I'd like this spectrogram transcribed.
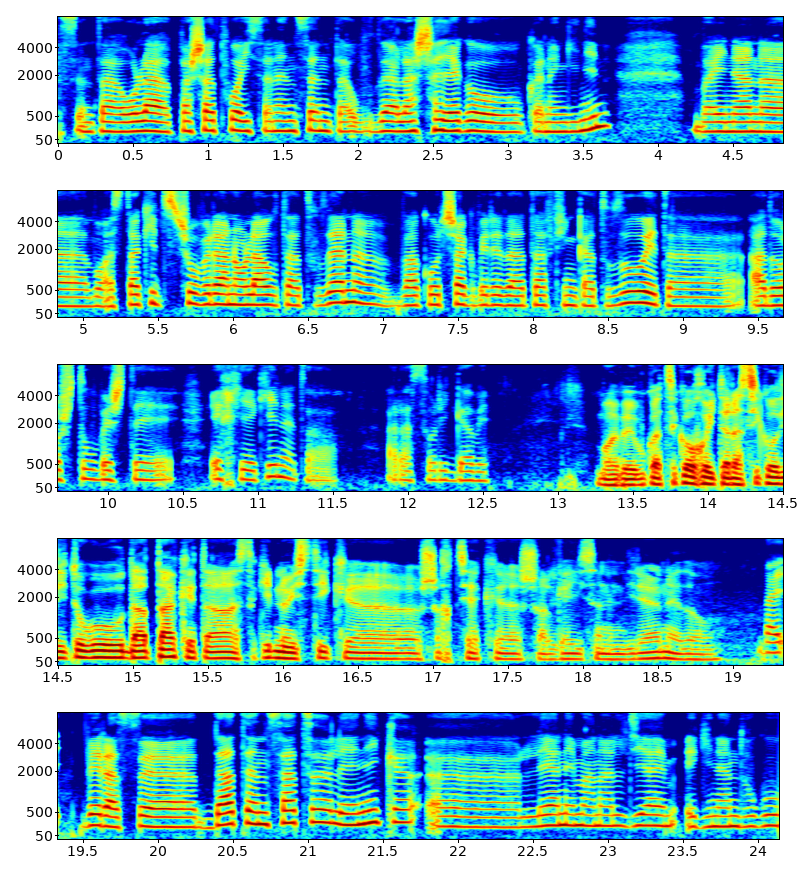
zenta hola pasatua izanen zen eta uda lasaiago ukanen ginen, baina uh, bon, ez dakit soberan hola utatu den, bakotsak bere data finkatu du eta adostu beste egiekin eta arazorik gabe. Bo, ebe bukatzeko goitaraziko ditugu datak eta ez dakit noiztik sartziak uh, salgai izanen diren edo... Bai, beraz, uh, daten zat lehenik, uh, lehen emanaldia eginen dugu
